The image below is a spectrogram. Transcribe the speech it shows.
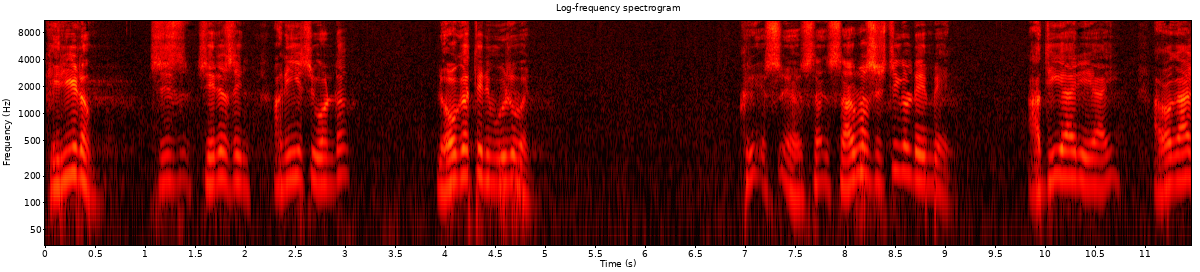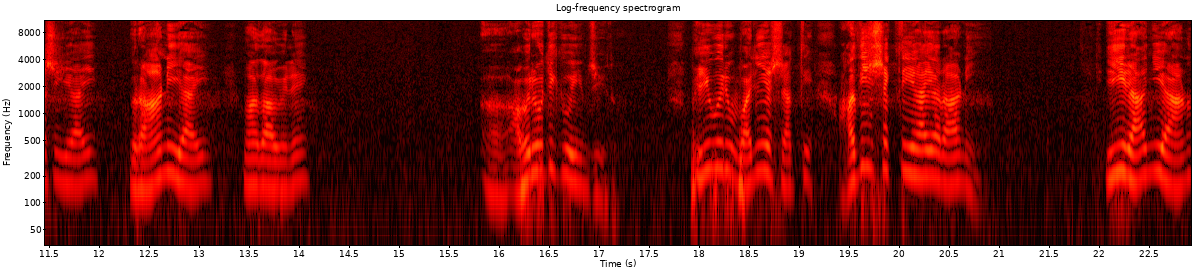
കിരീടം ശിരസിൽ അണിയിച്ചുകൊണ്ട് ലോകത്തിന് മുഴുവൻ സർവ സൃഷ്ടികളുടെയും മേൽ അധികാരിയായി അവകാശിയായി റാണിയായി മാതാവിനെ അവരോധിക്കുകയും ചെയ്തു. ഈ ഒരു വലിയ ശക്തി അതിശക്തിയായ റാണി ഈ രാജ്ഞിയാണ്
